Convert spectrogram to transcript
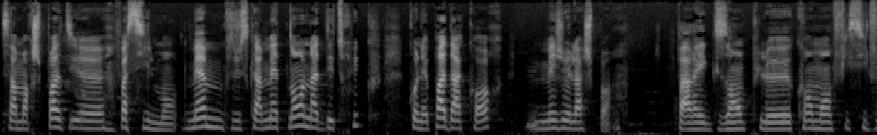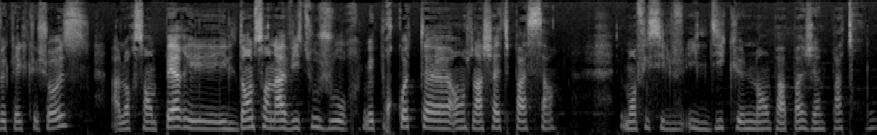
ça marche pas euh, facilement. Même jusqu'à maintenant, on a des trucs qu'on n'est pas d'accord, mais je lâche pas. Par exemple, euh, quand mon fils il veut quelque chose, alors son père il, il donne son avis toujours. Mais pourquoi on n'achète pas ça? Mon fils, il, dit que non, papa, j'aime pas trop.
